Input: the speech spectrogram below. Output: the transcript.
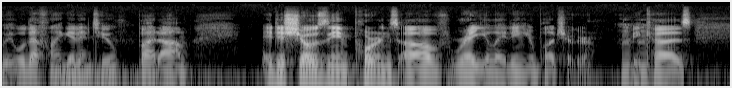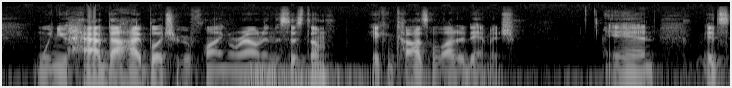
we will definitely get into. But um, it just shows the importance of regulating your blood sugar Mhm. because when you have that high blood sugar flying around in the system, it can cause a lot of damage. And it's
